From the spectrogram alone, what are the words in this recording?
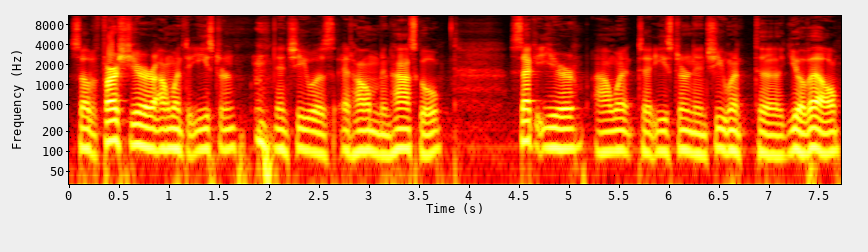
So the first year I went to Eastern, and she was at home in high school. Second year I went to Eastern, and she went to U of L.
